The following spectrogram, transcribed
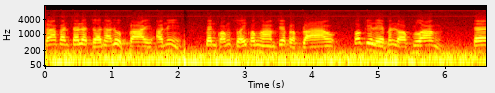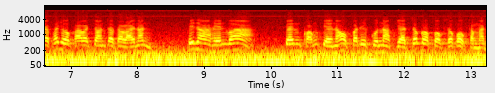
พากันสรรเสริญรูปกายอันนี้เป็นของสวยของงามเสียเปล่าเพราะกิเลสมันหลอกลวง แต่พระโยคาวจรจะทลายนั้น พิจารณาเห็นว่าเป็นของเปลี่ยนเอาปฏิกุณนักเกียรติสกปรกสกปรกทั้งนั้น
